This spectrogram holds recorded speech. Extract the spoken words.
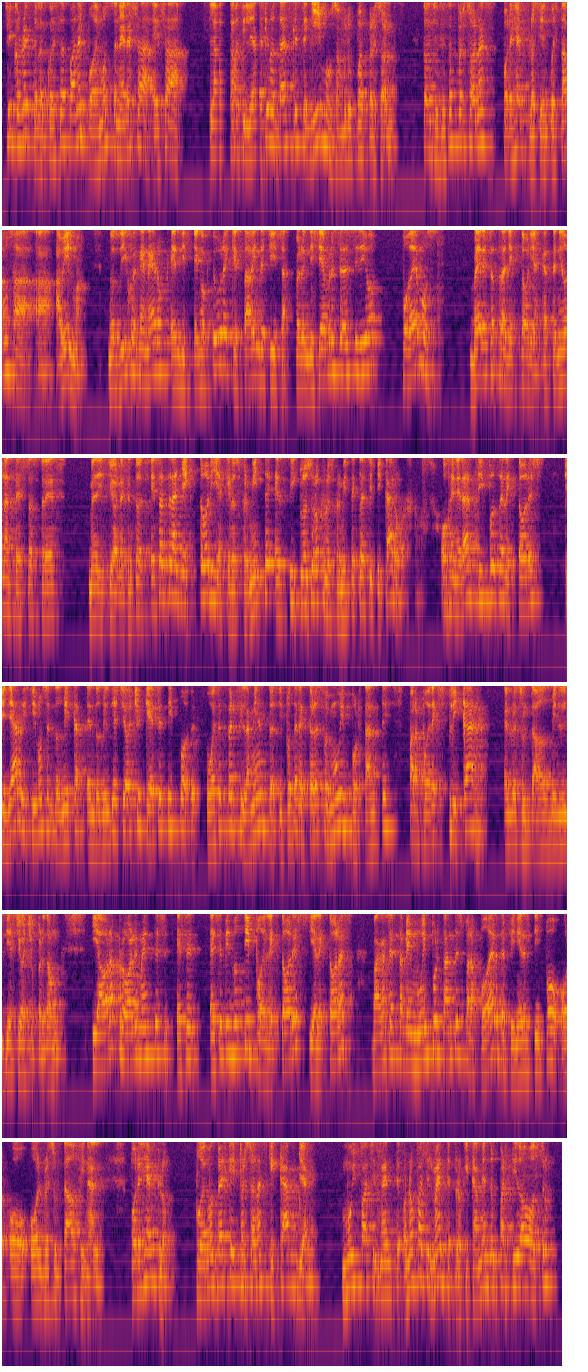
Sí, correcto, la encuesta de panel podemos tener esa, esa, la facilidad que nos da es que seguimos a un grupo de personas entonces, esas personas, por ejemplo, si encuestamos a, Vilma, nos dijo en enero, en, en octubre que estaba indecisa, pero en diciembre se decidió, podemos ver esa trayectoria que ha tenido durante estas tres mediciones. Entonces, esa trayectoria que nos permite es incluso lo que nos permite clasificar o, generar tipos de lectores que ya lo hicimos en, 2000, en 2018 y que ese tipo o ese perfilamiento de tipos de lectores fue muy importante para poder explicar el resultado 2018, perdón. Y ahora probablemente ese, ese, mismo tipo de lectores y electoras van a ser también muy importantes para poder definir el tipo o el resultado final. Por ejemplo, podemos ver que hay personas que cambian muy fácilmente, o no fácilmente, pero que cambian de un partido a otro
